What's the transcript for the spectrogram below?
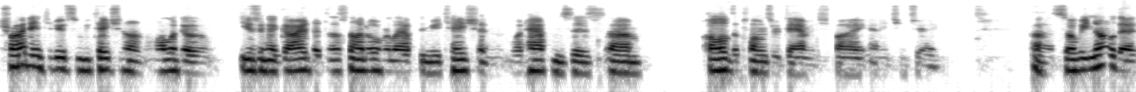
try to introduce a mutation on oligo using a guide that does not overlap the mutation, what happens is um, all of the clones are damaged by NHEJ. Uh, so we know that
